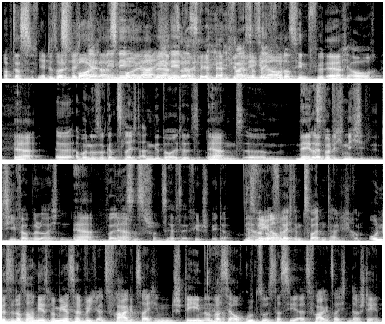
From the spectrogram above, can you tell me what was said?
ob das Ja, du solltest vielleicht- Spoiler, Ja, nee, nee, Spoiler ja, nee, werden nee, das, soll. ich, ich weiß Nee, tatsächlich, genau. wo das hinführt, Ja. nämlich auch. ja, Äh, aber nur so ganz leicht angedeutet. Ja. Und ähm, Nee, das würde ich nicht tiefer beleuchten. Ja, Weil ja. das ist schon sehr, sehr viel später. Das Ja. wird Genau. auch vielleicht im zweiten Teil nicht kommen. Und das sind auch Sachen, die jetzt bei mir jetzt halt wirklich als Fragezeichen stehen und was ja auch gut so ist, dass sie als Fragezeichen da stehen.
